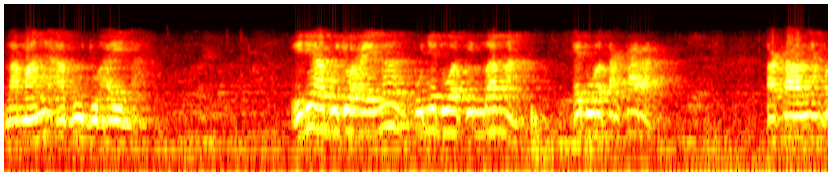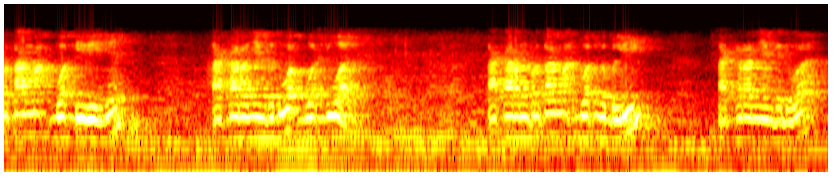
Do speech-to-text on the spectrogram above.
namanya Abu Juhaina. Ini Abu Juhaina punya dua timbangan, eh dua takaran. Takaran yang pertama buat dirinya, takaran yang kedua buat jual. Takaran pertama buat ngebeli, takaran yang kedua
